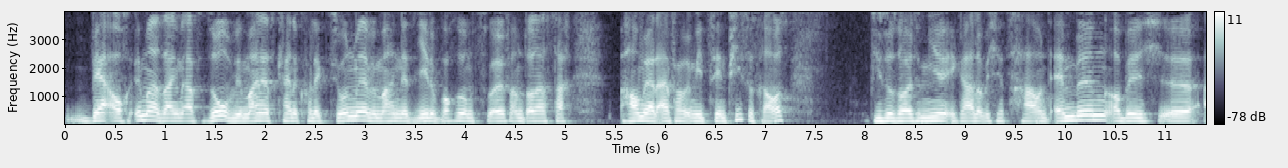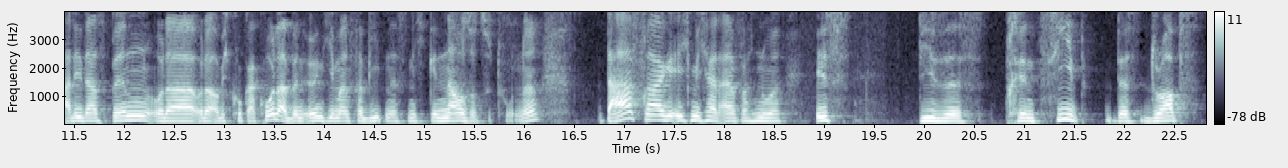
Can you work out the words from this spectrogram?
wer auch immer sagen darf, so, wir machen jetzt keine Kollektion mehr, wir machen jetzt jede Woche um 12 am Donnerstag, hauen wir halt einfach irgendwie 10 Pieces raus. Wieso sollte mir, egal ob ich jetzt H&M bin, ob ich äh, Adidas bin oder, oder ob ich Coca-Cola bin, irgendjemand verbieten, es nicht genauso zu tun. Ne? Da frage ich mich halt einfach nur, ist dieses Prinzip des Drops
